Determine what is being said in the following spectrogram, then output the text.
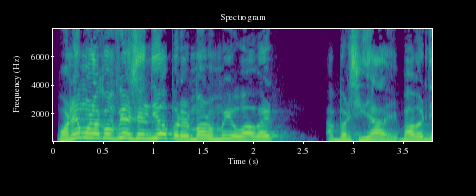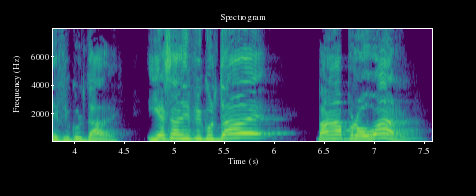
Ponemos la confianza en Dios, pero hermanos míos, va a haber adversidades, va a haber dificultades. Y esas dificultades van a probar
